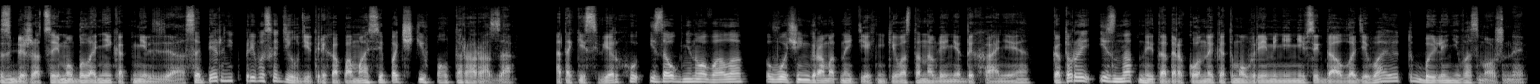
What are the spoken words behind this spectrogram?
Сближаться ему было никак нельзя, соперник превосходил Дитриха по массе почти в полтора раза. Атаки сверху из-за огненного вала в очень грамотной технике восстановления дыхания, которой и знатные-то драконы к этому времени не всегда овладевают, были невозможны.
